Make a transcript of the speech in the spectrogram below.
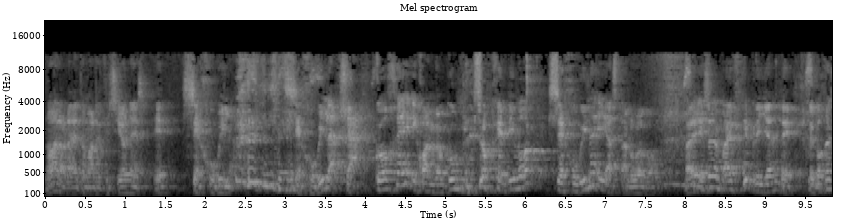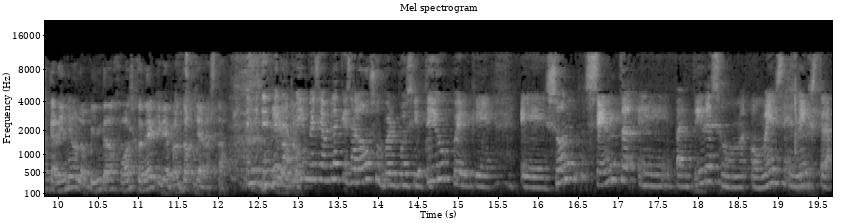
¿no? A la hora de tomar decisiones, eh, se jubila. se jubila. O sea, coge y cuando cumple su objetivo, se jubila y hasta luego. ¿Vale? Eso me parece brillante. Le coges cariño, lo pintas, juegas con él y de pronto ya no está. A mi me sembla que és algo superpositiu perquè eh, són 100 eh, partides o, o més en extra.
